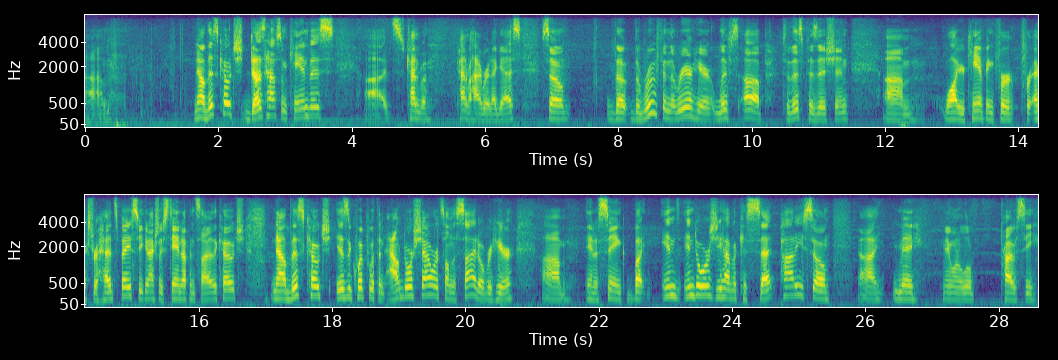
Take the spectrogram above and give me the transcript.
Um, now this coach does have some canvas. Uh, it's kind of a kind of a hybrid, I guess. So the the roof in the rear here lifts up to this position um, while you're camping for for extra headspace, so you can actually stand up inside of the coach. Now this coach is equipped with an outdoor shower. It's on the side over here um, and a sink. But in, indoors, you have a cassette potty, so uh, you may may want a little privacy.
